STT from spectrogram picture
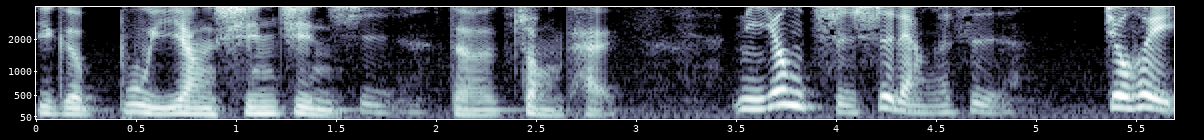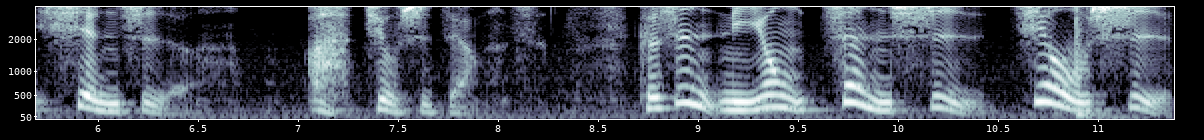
一个不一样心境的状态。你用“指示”两个字就会限制了啊，就是这样子。可是你用“正视”，就是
